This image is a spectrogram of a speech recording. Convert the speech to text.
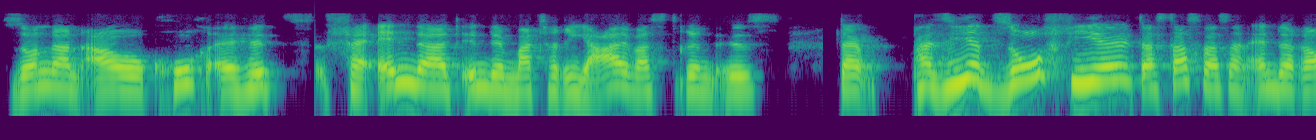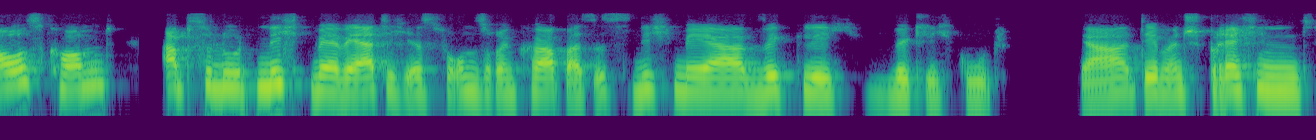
sondern auch hoch erhitzt, verändert in dem Material, was drin ist. Da passiert so viel, dass das, was am Ende rauskommt, absolut nicht mehr wertig ist für unseren Körper. Es ist nicht mehr wirklich, wirklich gut. Ja, dementsprechend,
